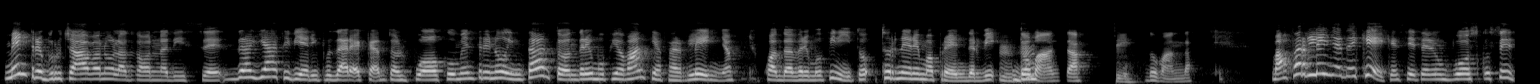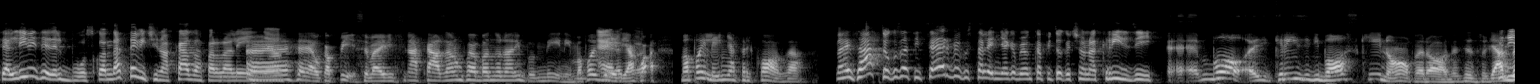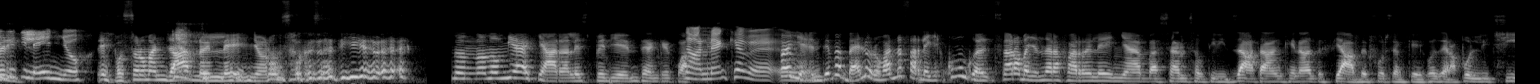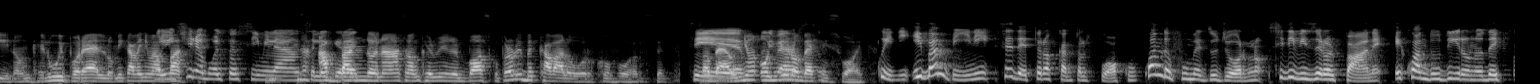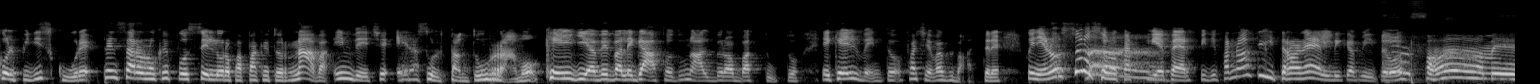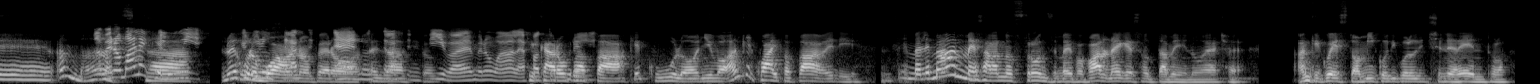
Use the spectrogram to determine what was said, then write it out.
Mentre bruciavano, la donna disse: Sdraiatevi a riposare accanto al fuoco, mentre noi intanto andremo più avanti a far legna. Quando avremo finito, torneremo a prendervi. Mhm. Domanda. Sì. Domanda. Ma a far legna di che? Che siete in un bosco, siete al limite del bosco, andate vicino a casa a fare la legna. Eh, eh, ho capito, se vai vicino a casa non puoi abbandonare i bambini, ma poi Eh, vedi, lo a so. qua- ma poi legna per cosa? Ma esatto, cosa ti serve questa legna che abbiamo capito che c'è una crisi? Eh, boh, eh, crisi di boschi no, però, nel senso, gli Crisi alberi di legno. eh, possono mangiarlo il legno, non so cosa dire. Non, non- non mi è chiara l'espediente anche qua. No, neanche a me. Ma Eh, niente, vabbè, loro vanno a fare legna. Comunque, sta roba di andare a fare legna è abbastanza utilizzata anche in altre fiabe, forse anche cos'era, Pollicino, anche lui, Porello, mica veniva abba- Pollicino è molto simile a Ansel abbandonato anche lui nel bosco, però lui beccava l'orco forse. Sì, Vabbè, ognuno, ognuno becca i suoi. Quindi i bambini sedettero accanto al fuoco. Quando fu mezzogiorno si divisero il pane e quando udirono dei colpi di scure pensarono che fosse il loro papà che tornava, invece era soltanto un ramo che egli aveva legato ad un albero abbattuto e che il vento faceva sbattere. Quindi non solo sono cattivi e perfidi, fanno anche i tranelli, capito? Infame! Ammazza! Ma meno male che lui Lui è quello lui buono, però. eh, non se la esatto. sentiva, eh, meno male. ha Che fatto caro papà, che culo ogni volta. Anche qua i papà, vedi? Sì, ma le mamme saranno stronze, ma i papà non è che sono da meno, eh. Cioè, anche questo, amico di quello di Cenerentola.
